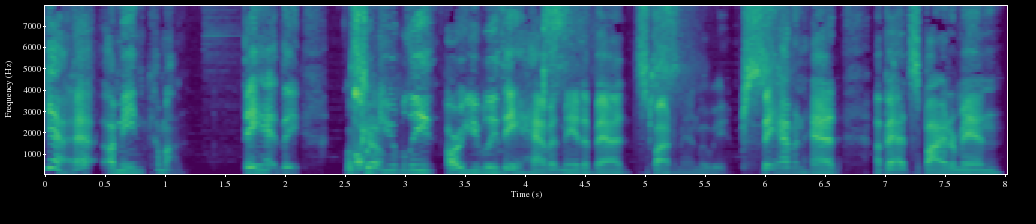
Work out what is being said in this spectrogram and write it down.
yeah. I mean, come on. They had they Let's go. arguably arguably they haven't made a bad Spider-Man movie. They haven't had a bad Spider-Man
